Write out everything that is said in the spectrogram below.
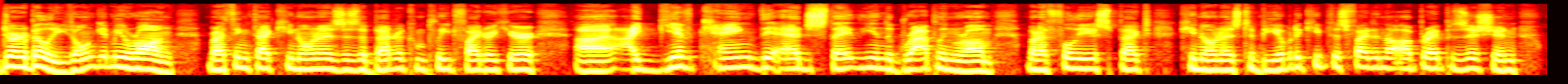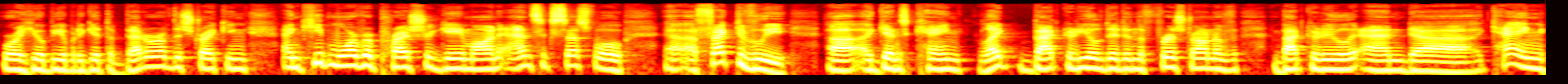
durability, don't get me wrong, but I think that Quinonez is a better complete fighter here. Uh, I give Kang the edge slightly in the grappling realm, but I fully expect Quinonez to be able to keep this fight in the upright position where he'll be able to get the better of the striking and keep more of a pressure game on and successful uh, effectively uh, against Kang, like Batgerel did in the first round of Batgerel and uh, Kang.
